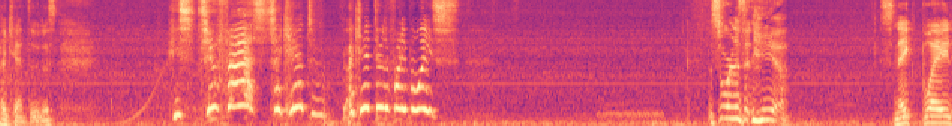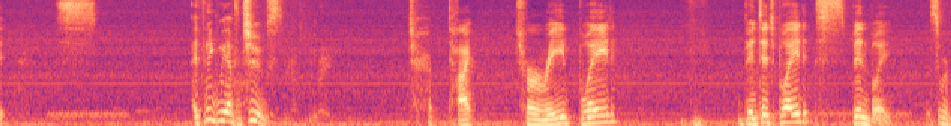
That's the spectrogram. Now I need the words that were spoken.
I can't do this. He's too fast. I can't do. I can't do the funny voice. The sword isn't here. Snake blade. I think we have to choose. Tree blade, vintage blade, spin blade. Sword.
